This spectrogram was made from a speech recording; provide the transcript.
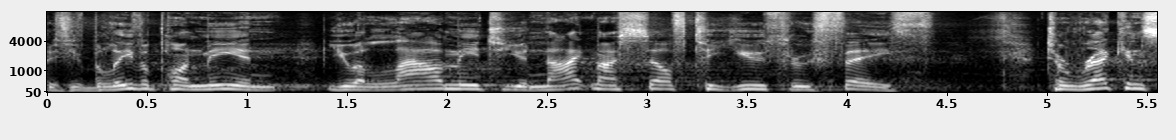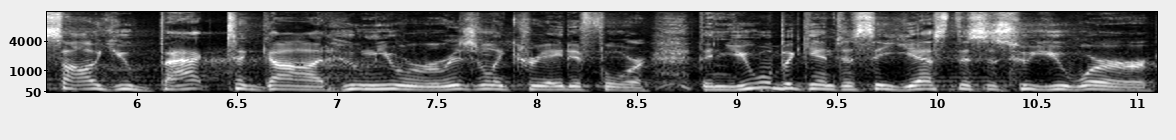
But if you believe upon me and you allow me to unite myself to you through faith, to reconcile you back to God, whom you were originally created for, then you will begin to see, yes, this is who you were,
